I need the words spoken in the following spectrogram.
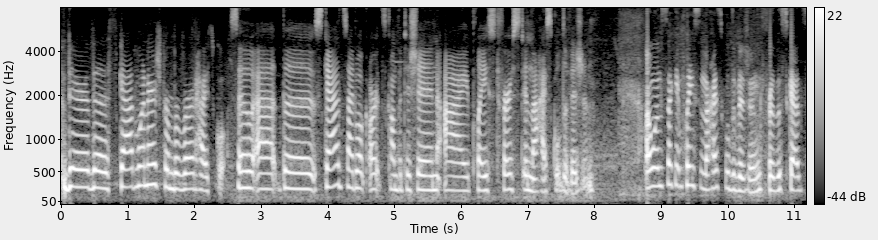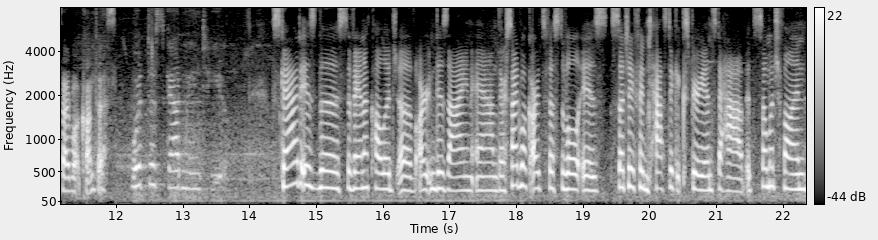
They're the SCAD winners from Brevard High School. So at the SCAD Sidewalk Arts competition, I placed first in the high school division. I won second place in the high school division for the SCAD Sidewalk contest. What does SCAD mean to you? SCAD is the Savannah College of Art and Design and their Sidewalk Arts Festival is such a fantastic experience to have. It's so much fun.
